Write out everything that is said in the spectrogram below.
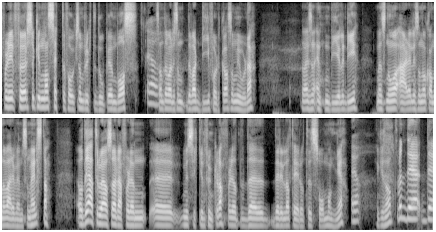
fordi før så kunne man sette folk som brukte dop i en bås. Ja. Sant? Det var liksom Det var de folka som gjorde det. Det var liksom enten de eller de. Mens nå er det liksom Nå kan det være hvem som helst, da. Og det tror jeg også er derfor den eh, musikken funker, da. Fordi at det, det relaterer jo til så mange. Ja. Ikke sant? Men det, det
